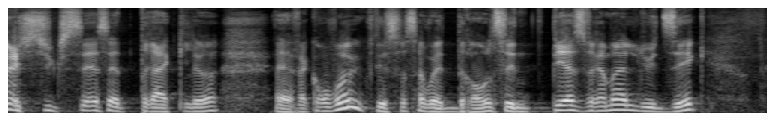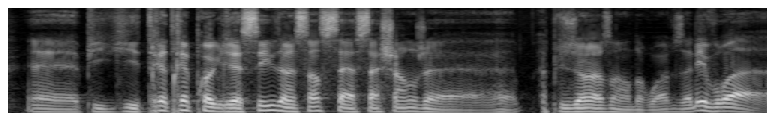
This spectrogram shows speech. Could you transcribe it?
un succès, cette track-là. Euh, fait qu'on va écouter ça, ça va être drôle. C'est une pièce vraiment ludique. Euh, puis qui est très, très progressive, dans le sens que ça, ça change à, à plusieurs endroits. Vous allez voir.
